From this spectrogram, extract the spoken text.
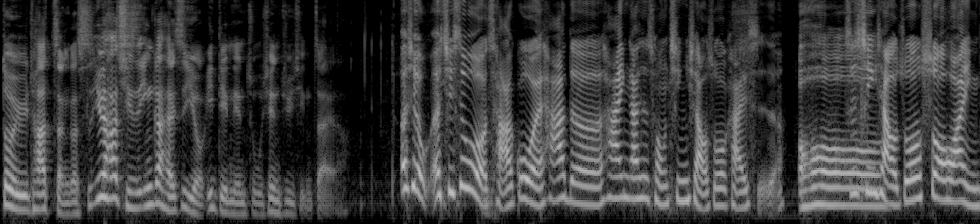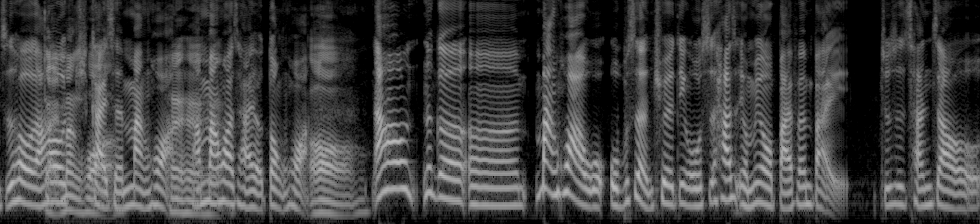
对于他整个是，因为他其实应该还是有一点点主线剧情在啊。而且呃，其实我有查过，哎，他的他应该是从轻小说开始的，哦是轻小说受欢迎之后，然后改改成漫画，然后漫画才有动画。哦，然后那个呃，漫画我我不是很确定，我是他有没有百分百就是参照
